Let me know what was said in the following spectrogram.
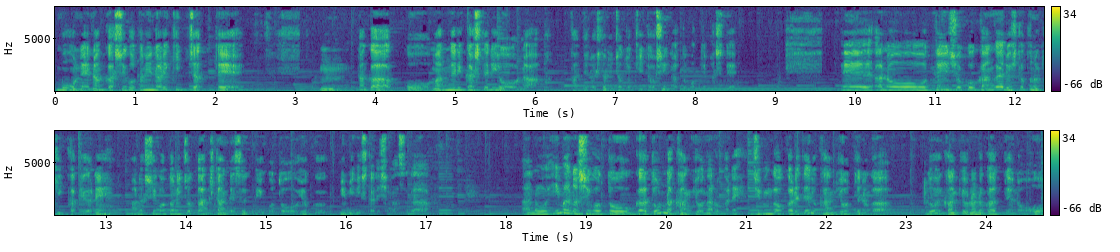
もうね、なんか仕事になりきっちゃって、うん、なんかこう、マンネリ化してるような感じの人にちょっと聞いてほしいなと思ってまして。で、あの、転職を考える一つのきっかけがね、あの仕事にちょっと飽きたんですっていうことをよく耳にしたりしますが、あの、今の仕事がどんな環境なのかね、自分が置かれている環境っていうのがどういう環境なのかっていうのを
